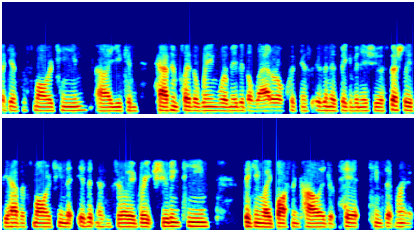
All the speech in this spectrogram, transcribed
against a smaller team. Uh, you can have him play the wing where maybe the lateral quickness isn't as big of an issue, especially if you have a smaller team that isn't necessarily a great shooting team, thinking like Boston College or Pitt, teams that weren't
